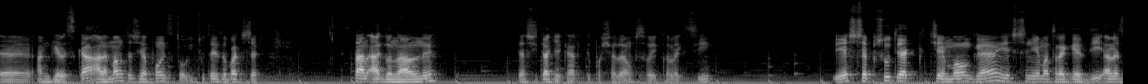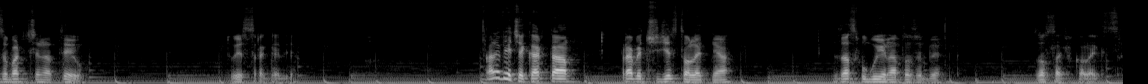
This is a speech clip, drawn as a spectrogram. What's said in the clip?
e, angielska, ale mam też japońską i tutaj zobaczcie stan agonalny. Też i takie karty posiadam w swojej kolekcji. Jeszcze przód jak cię mogę, jeszcze nie ma tragedii, ale zobaczcie na tył. Tu jest tragedia. Ale wiecie, karta prawie 30-letnia zasługuje na to, żeby zostać w kolekcji.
